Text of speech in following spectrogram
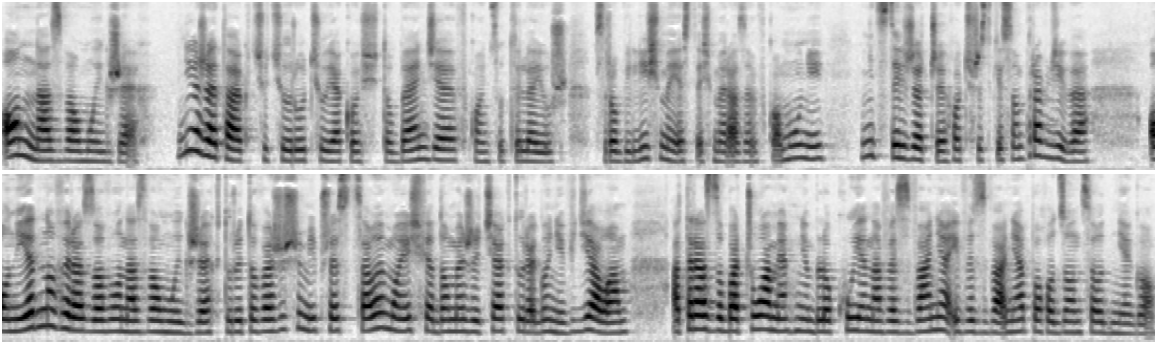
On nazwał mój grzech. Nie, że tak ciuciuruciu jakoś to będzie, w końcu tyle już zrobiliśmy, jesteśmy razem w komunii. Nic z tych rzeczy, choć wszystkie są prawdziwe. On jednowyrazowo nazwał mój grzech, który towarzyszy mi przez całe moje świadome życie, którego nie widziałam, a teraz zobaczyłam, jak mnie blokuje na wezwania i wyzwania pochodzące od niego.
